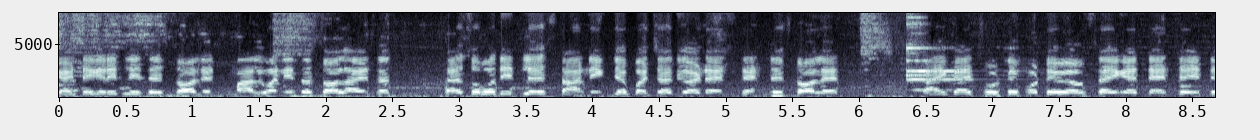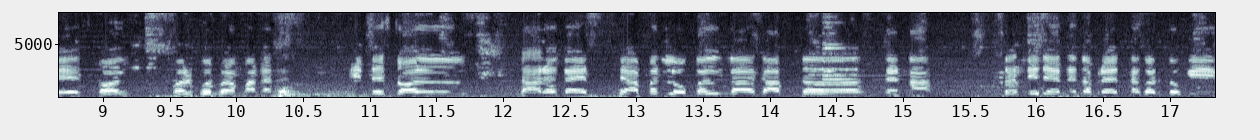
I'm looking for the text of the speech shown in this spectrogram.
कॅटेगरीतले इथे स्टॉल आहेत. मालवणीचा स्टॉल आहेतच त्यासोबत इथले स्थानिक जे बचत गट आहेत त्यांचे स्टॉल आहेत. काय काय छोटे मोठे व्यावसायिक आहेत त्यांचे इथे स्टॉल भरपूर प्रमाणात आहेत. इथे स्टॉल धारक आहेत ते आपण लोकलला जास्त त्यांना संधी देण्याचा प्रयत्न करतो की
